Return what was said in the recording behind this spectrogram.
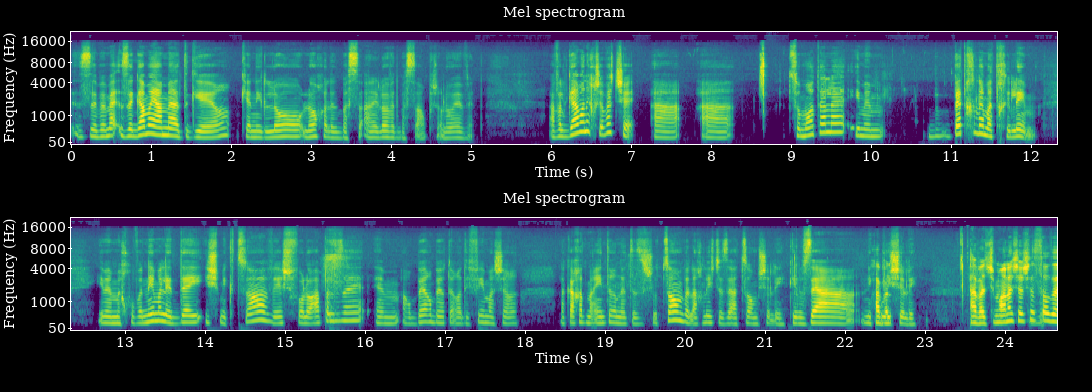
זה באמת, זה גם היה מאתגר, כי אני לא, לא אוכלת בשר, אני לא אוהבת בשר, פשוט לא אוהבת. אבל גם אני חושבת שהצומות האלה, אם הם, בטח למתחילים, אם הם מכוונים על ידי איש מקצוע ויש פולו-אפ על זה, הם הרבה הרבה יותר עדיפים מאשר לקחת מהאינטרנט איזשהו צום ולהחליט שזה הצום שלי. כאילו, זה הניקוי אבל- שלי. אבל 8-16 זה,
